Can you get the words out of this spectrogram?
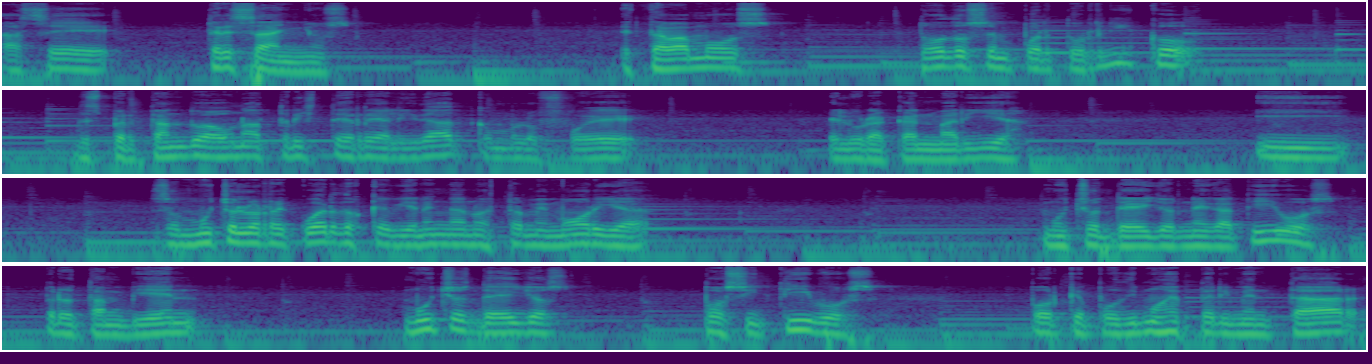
hace tres años, estábamos todos en Puerto Rico despertando a una triste realidad como lo fue el huracán María y son muchos los recuerdos que vienen a nuestra memoria, muchos de ellos negativos, pero también muchos de ellos positivos, porque pudimos experimentar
